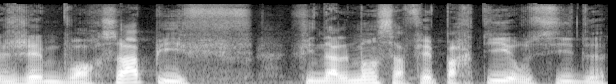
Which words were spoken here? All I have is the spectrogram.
j'aime voir ça. Puis finalement, ça fait partie aussi de,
